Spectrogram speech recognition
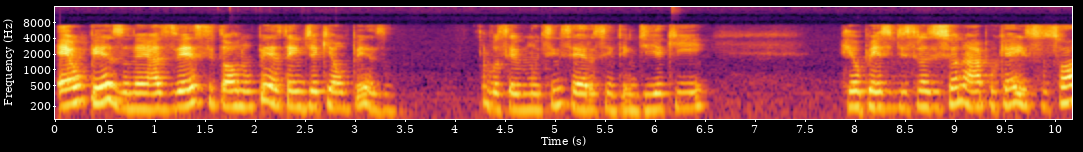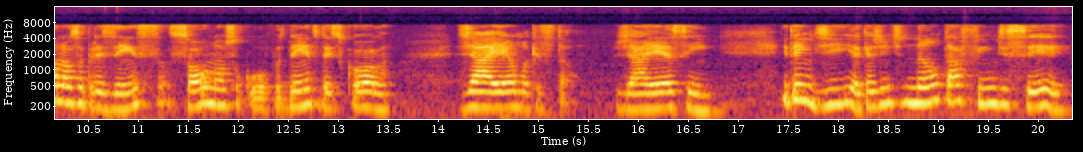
é um peso, né? Às vezes se torna um peso. Tem dia que é um peso. Vou ser muito sincero, assim, tem dia que eu penso em destransicionar, porque é isso, só a nossa presença, só o nosso corpo dentro da escola já é uma questão. Já é assim. E tem dia que a gente não tá afim de ser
